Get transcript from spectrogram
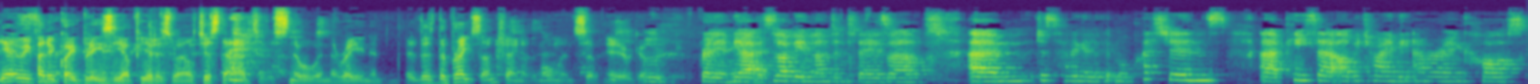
yeah, we've had it quite breezy up here as well, just to add to the snow and the rain and the, the bright sunshine at the moment. So here we go. Mm, brilliant. Yeah, it's lovely in London today as well. Um, just having a look at more questions. Uh, Peter, I'll be trying the Amarone cask.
